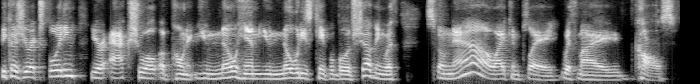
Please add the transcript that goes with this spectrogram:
because you're exploiting your actual opponent. You know him, you know what he's capable of shoving with. So now I can play with my calls.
